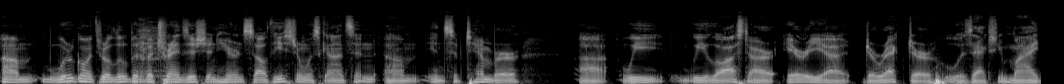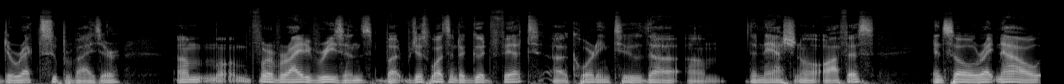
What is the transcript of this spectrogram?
Um, we're going through a little bit of a transition here in southeastern Wisconsin. Um, in September, uh, we we lost our area director, who was actually my direct supervisor, um, for a variety of reasons, but just wasn't a good fit according to the um, the national office. And so right now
